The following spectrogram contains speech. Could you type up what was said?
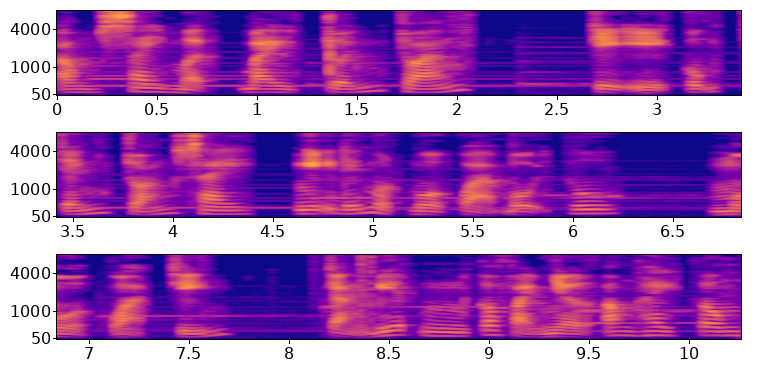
ong say mật bay choánh choáng. Chị cũng tránh choáng say, nghĩ đến một mùa quả bội thu, mùa quả chín. Chẳng biết có phải nhờ ong hay không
